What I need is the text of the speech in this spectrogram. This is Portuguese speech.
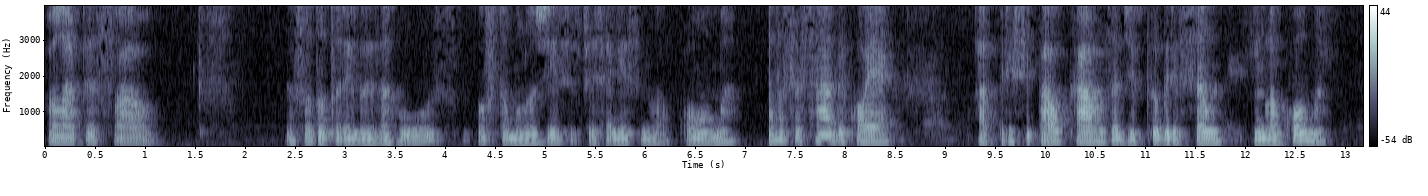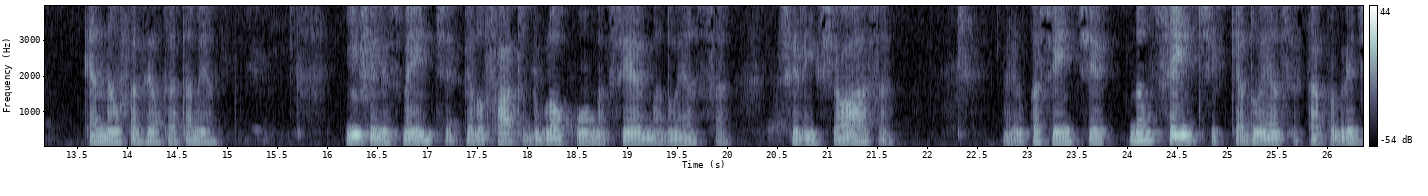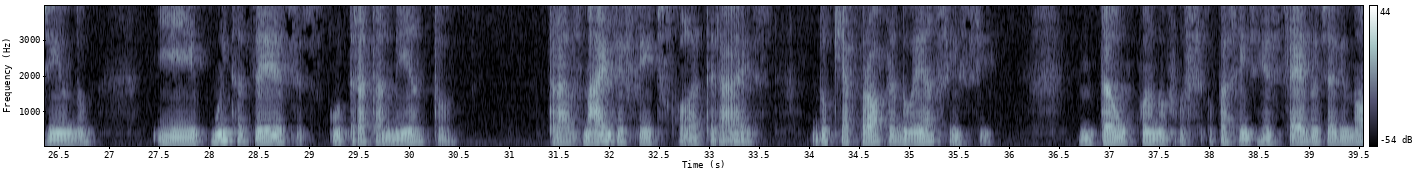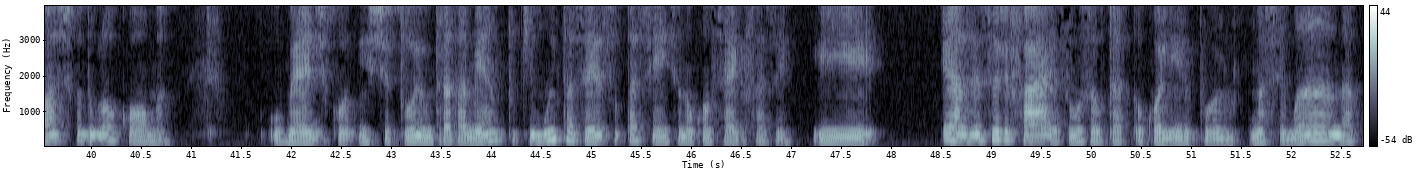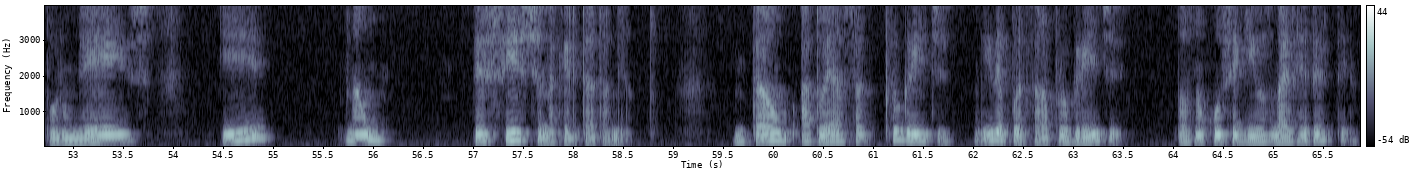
Olá pessoal, eu sou a doutora Heloísa Ruz, oftalmologista especialista em glaucoma. Você sabe qual é a principal causa de progressão em glaucoma? É não fazer o tratamento. Infelizmente, pelo fato do glaucoma ser uma doença silenciosa, o paciente não sente que a doença está progredindo e muitas vezes o tratamento traz mais efeitos colaterais do que a própria doença em si. Então, quando o paciente recebe o diagnóstico do glaucoma, o médico institui um tratamento que muitas vezes o paciente não consegue fazer. E, e às vezes ele faz, usa o, o colírio por uma semana, por um mês e não persiste naquele tratamento. Então a doença progride e depois que ela progride, nós não conseguimos mais reverter.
